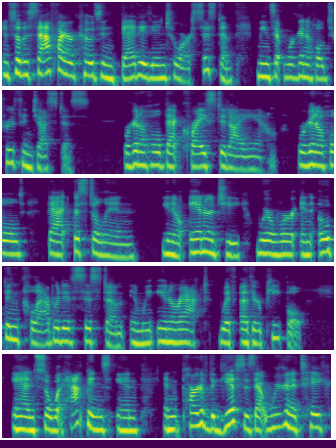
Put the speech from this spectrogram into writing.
And so the sapphire codes embedded into our system means that we're going to hold truth and justice. We're going to hold that Christed I am. We're going to hold that crystalline you know energy where we're an open collaborative system and we interact with other people and so what happens and and part of the gifts is that we're going to take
